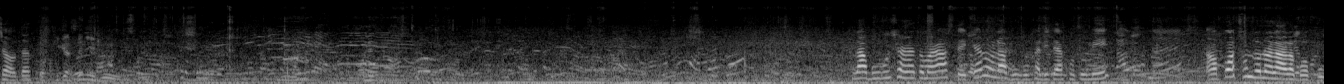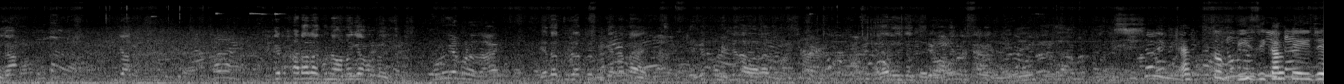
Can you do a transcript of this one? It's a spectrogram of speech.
যাও, দেখো। লাবুবু ছাড়া তোমার আছে? কেন লাবুবু খালি দেখো তুমি? আমার পছন্দ না লালা এত বিজি কালকে এই যে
